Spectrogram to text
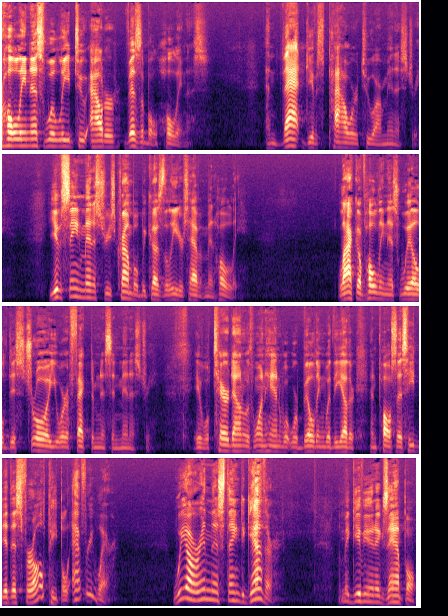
holiness will lead to outer visible holiness. And that gives power to our ministry. You've seen ministries crumble because the leaders haven't been holy. Lack of holiness will destroy your effectiveness in ministry. It will tear down with one hand what we're building with the other. And Paul says he did this for all people everywhere. We are in this thing together. Let me give you an example.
